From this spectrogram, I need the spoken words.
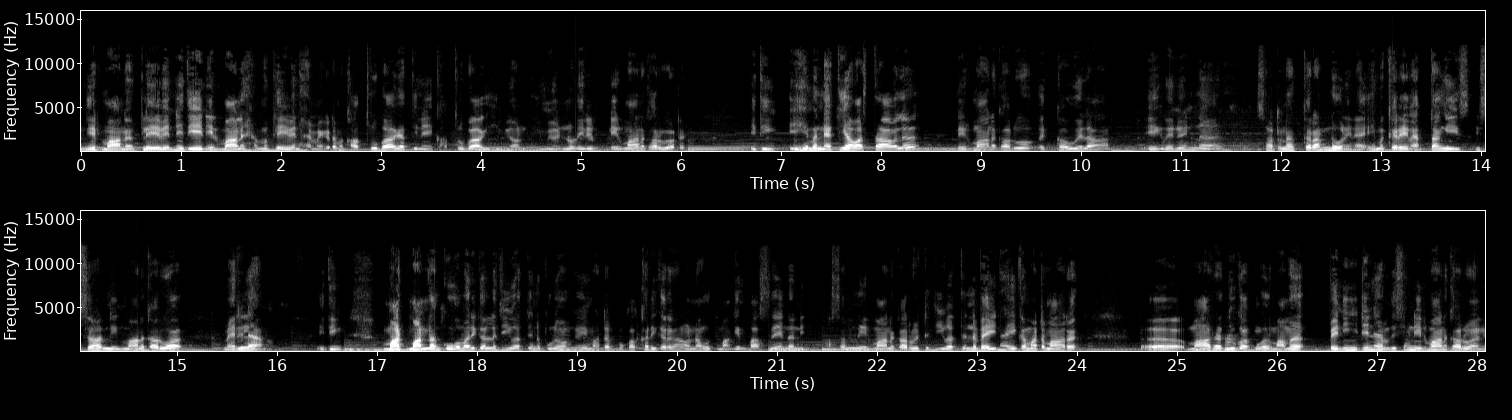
නිර්මාණ පලේවෙන්නේ තිේ නිර්මාණ හැම පලේවෙන් හැමකටම කතරු භාගත්තිනේ කතරු භාග හිමියන් හිමිවෙන්න නිර්මාණ කරුවට ඉතින් එහෙම නැති අවස්ථාවල නිර්මාණකරුව එක්කව් වෙලා ඒ වෙනුවෙන් සටනක් කරන්න ඕනෙන එහම කරේ නැත්තං ඉස්සාහ නිර්මාණකරවා මැරිලාන ඉතින් මට මන්නන් කෝමරි කල ජීවත්වන්න පුළුවන්ගේ මට මොකක් හරි කරන්න නමුත් මගින් පස්සේ එන්න අසන් නිර්මාණකරුවට ජීවත්වන්න බැයින එක මට මාර මාර දුකක්. මොද මම පෙනීහිටින හැමදිසම නිර්මාණකරුවන්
